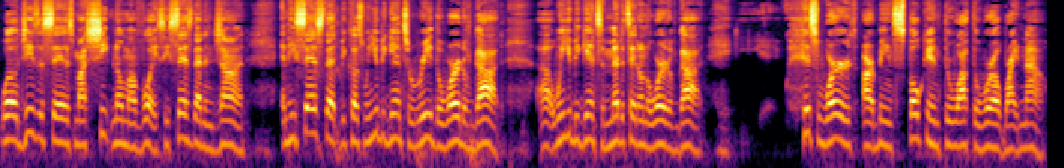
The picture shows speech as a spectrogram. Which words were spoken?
Well, Jesus says, My sheep know my voice. He says that in John. And he says that because when you begin to read the word of God, uh, when you begin to meditate on the word of God, his words are being spoken throughout the world right now.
